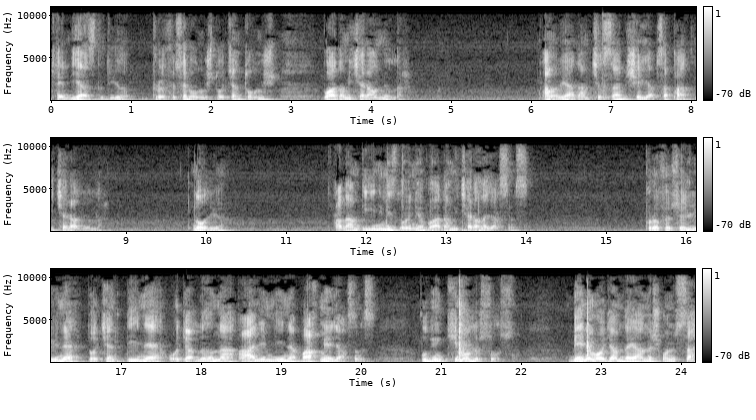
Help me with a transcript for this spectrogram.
Kendi yazdı diyor. Profesör olmuş, doçent olmuş. Bu adamı içeri almıyorlar. Ama bir adam çıksa bir şey yapsa pat içeri alıyorlar. Ne oluyor? Adam dinimizle oynuyor. Bu adamı içeri alacaksınız. Profesörlüğüne, doçentliğine, hocalığına, alimliğine bakmayacaksınız. Bugün kim olursa olsun. Benim hocam da yanlış konuşsa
